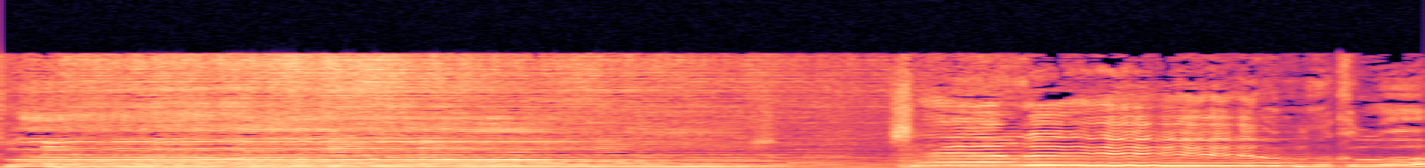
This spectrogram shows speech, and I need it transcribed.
Clowns in the clouds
